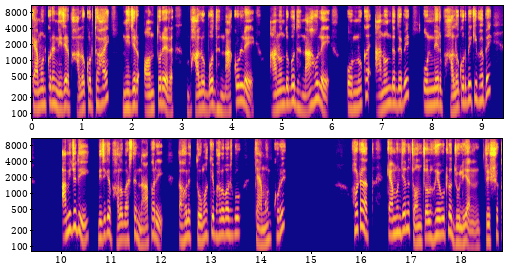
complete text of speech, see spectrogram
কেমন করে নিজের ভালো করতে হয়, নিজের অন্তরের ভালো বোধ না করলে, আনন্দবোধ না হলে অন্যকে আনন্দ দেবে, অন্যের ভালো করবে কীভাবে? আমি যদি নিজেকে ভালোবাসতে না পারি, তাহলে তোমাকে ভালোবাসবো কেমন করে? হঠাৎ কেমন যেন চঞ্চল হয়ে উঠল জুলিয়ান। দৃশ্যত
